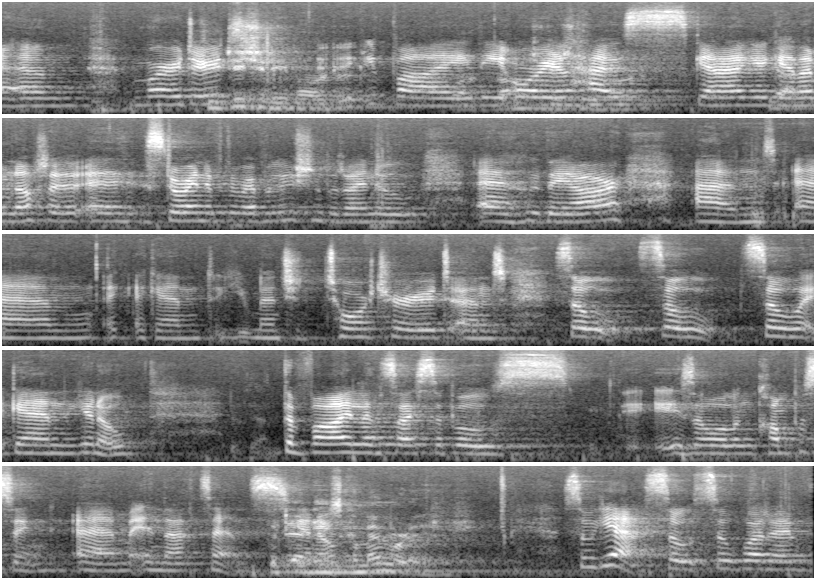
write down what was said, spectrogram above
Um, murdered, murdered by the Oriel House gang. Again, yeah. I'm not a, a, historian of the revolution, but I know uh, who they are. And um, again, you mentioned tortured, and so so so again, you know the violence, I suppose, is all encompassing um, in that sense. But then you know? he's commemorated. So yeah, so so what I've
